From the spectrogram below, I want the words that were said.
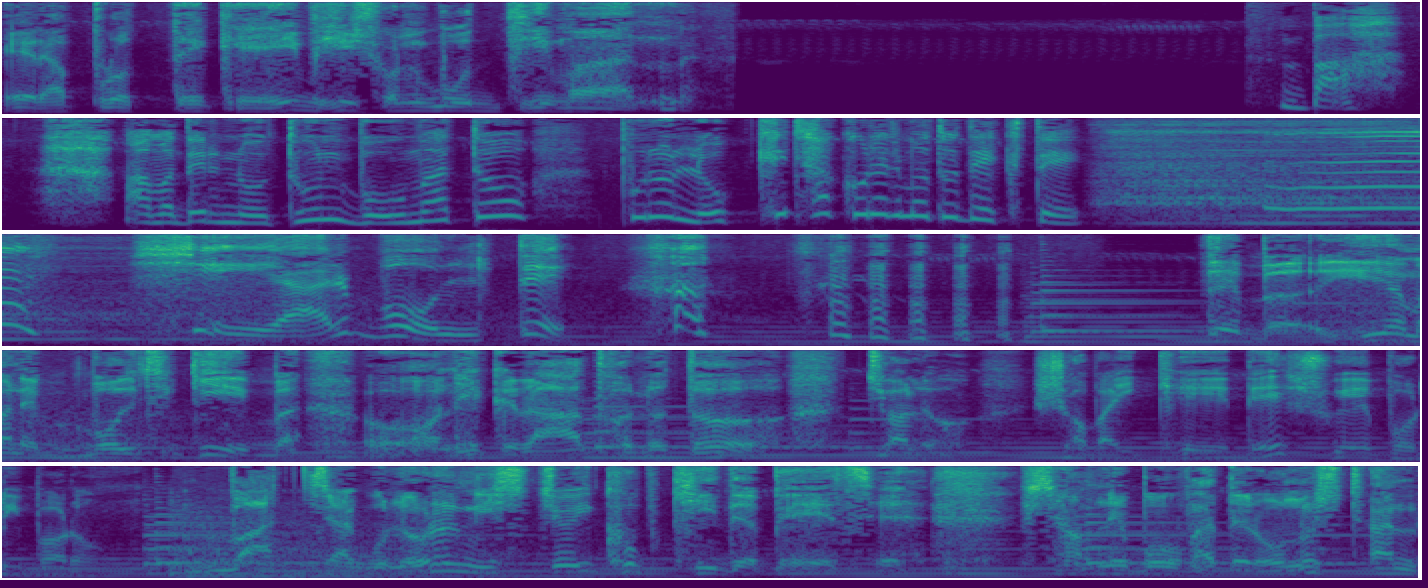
এরা প্রত্যেকেই ভীষণ বুদ্ধিমান। বাহ আমাদের নতুন বৌমা তো পুরো লক্ষ্মী ঠাকুরের মতো দেখতে। সে আর বলতে। ইয়ে মানে বলছি কি, অনেক রাত হলো তো। চলো, সবাই খেয়ে দে, শুয়ে পড়ি বরং। বাচ্চাগুলোর নিশ্চয়ই খুব খিদে পেয়েছে। সামনে বৌভাতের অনুষ্ঠান,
